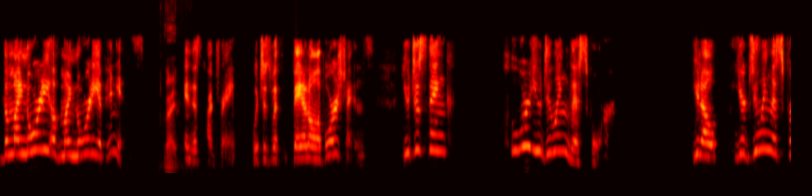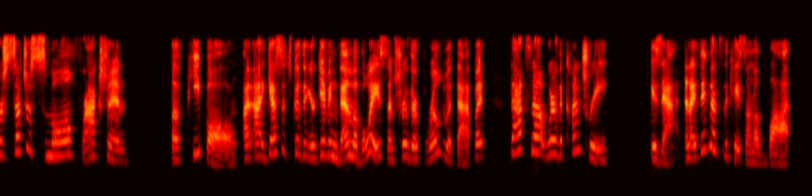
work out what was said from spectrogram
The minority of minority opinions right. in this country, which is with ban all abortions, you just think, who are you doing this for? You know, you're doing this for such a small fraction of people. I, I, guess it's good that you're giving them a voice. I'm sure they're thrilled with that, but that's not where the country is at. And I think that's the case on a lot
